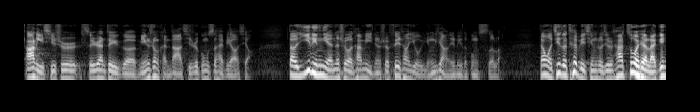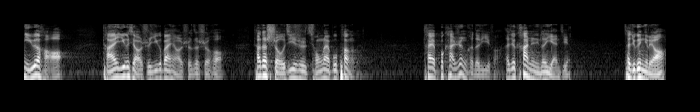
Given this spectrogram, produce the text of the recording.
阿里其实虽然这个名声很大，其实公司还比较小。到一零年的时候，他们已经是非常有影响力的公司了。但我记得特别清楚，就是他坐下来跟你约好，谈一个小时、一个半小时的时候，他的手机是从来不碰的，他也不看任何的地方，他就看着你的眼睛，他就跟你聊，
